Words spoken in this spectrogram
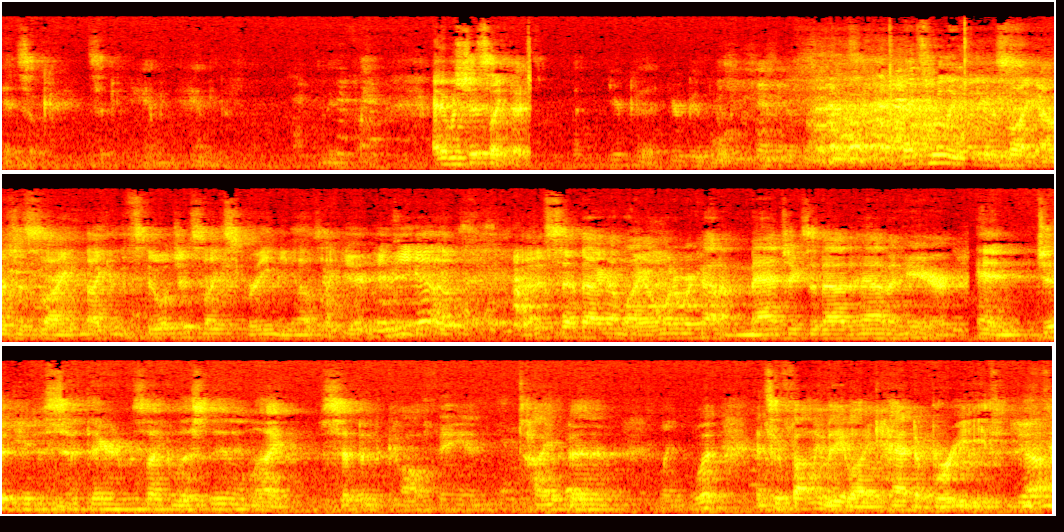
"It's okay, it's okay. Hand me, hand me the phone. Hand me the phone." And it was just like that. You're good. You're a good boy. That's really what he was like. I was just like, like still just like screaming. I was like, here, here you go. I just sat back. I'm like, I wonder what kind of magic's about to happen here. And ju- he just sat there and was like listening and like sipping the coffee and typing. And, like what? And so finally they like had to breathe. Um,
